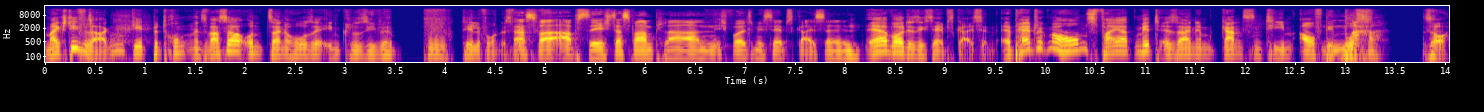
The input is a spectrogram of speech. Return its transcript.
Mike Stiefelhagen geht betrunken ins Wasser und seine Hose inklusive puh, Telefon ist weg. Das war Absicht, das war ein Plan. Ich wollte mich selbst geißeln. Er wollte sich selbst geißeln. Äh, Patrick Mahomes feiert mit seinem ganzen Team auf dem Bus. Macher. So.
